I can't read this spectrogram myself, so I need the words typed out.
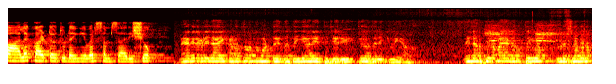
Palakkatt തുടങ്ങിയവർ സംസാരിച്ചു. മേഖലകളിലായി കടന്നു വന്നുകൊണ്ട് ഇന്ന് തെയ്യാല എത്തിച്ചേരി ചേർന്നിരിക്കുകയാണ്. ഇതിന്റെ അർപ്പിതമായ കർത്തവ്യം ഇവിടെ സ്വകനം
